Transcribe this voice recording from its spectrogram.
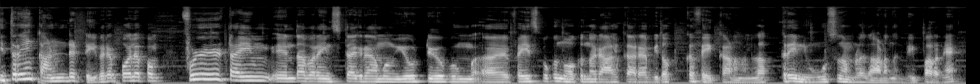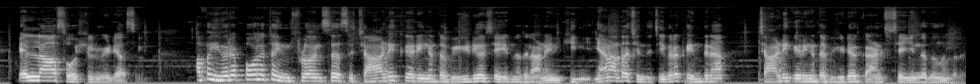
ഇത്രയും കണ്ടിട്ട് ഇവരെ പോലെ ഇപ്പം ഫുൾ ടൈം എന്താ പറയുക ഇൻസ്റ്റാഗ്രാമും യൂട്യൂബും ഫേസ്ബുക്കും നോക്കുന്ന ഒരാൾക്കാരാകും ഇതൊക്കെ ഫേക്ക് ആണെന്നുള്ളത് അത്രയും ന്യൂസ് നമ്മൾ കാണുന്നുണ്ട് ഈ പറഞ്ഞ എല്ലാ സോഷ്യൽ മീഡിയാസിലും അപ്പോൾ ഇവരെ പോലത്തെ ഇൻഫ്ലുവൻസേഴ്സ് ചാടി കയറി ഇങ്ങനത്തെ വീഡിയോ ചെയ്യുന്നതിലാണ് എനിക്ക് ഞാൻ അതാ ചിന്തിച്ചത്. ഇവരൊക്കെ എന്തിനാ ചാടി കയറി ഇങ്ങനത്തെ വീഡിയോ കാണിച്ച് ചെയ്യുന്നത് എന്നുള്ളത്?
